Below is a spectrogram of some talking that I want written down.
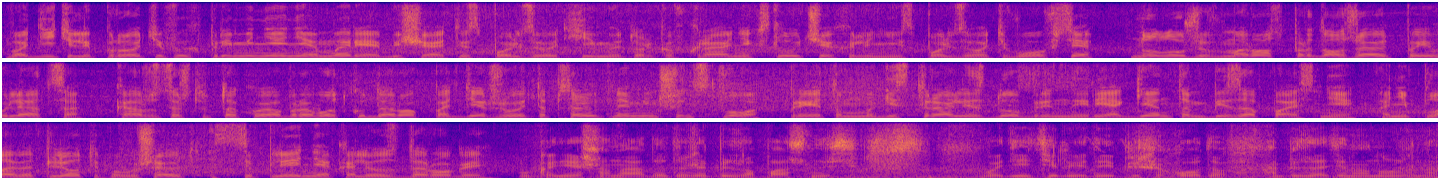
Водители против их применения. Мэрия обещает использовать химию только в крайних случаях или не использовать вовсе. Но лужи в мороз продолжают появляться. Кажется, что такую обработку дорог поддерживает абсолютное меньшинство. При этом магистрали, сдобренные реагентом, безопаснее. Они плавят лед и повышают сцепление колес с дорогой. Ну, конечно, надо. Даже безопасность водителей, да и пешеходов обязательно нужно.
